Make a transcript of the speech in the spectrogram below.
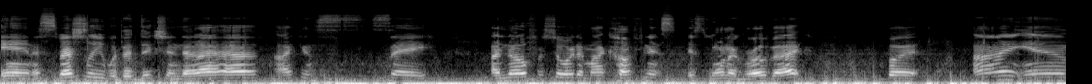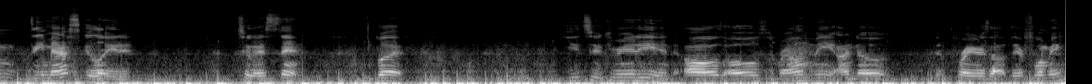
And especially with the addiction that I have, I can say, I know for sure that my confidence is gonna grow back, but I am demasculated to an extent. But YouTube community and all those around me, I know the prayers out there for me,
